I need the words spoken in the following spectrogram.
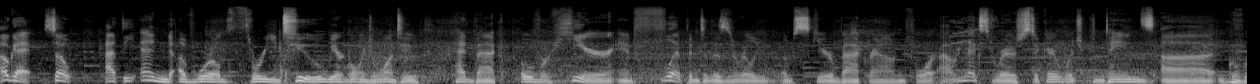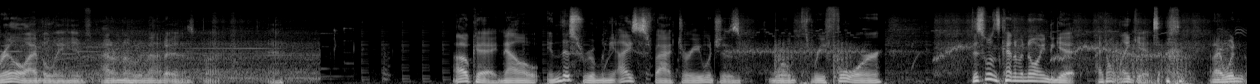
Okay, so at the end of World 3-2, we are going to want to head back over here and flip into this really obscure background for our next rare sticker, which contains uh, Gryll, I believe. I don't know who that is, but. Okay, now in this room in the Ice Factory, which is World 3-4, this one's kind of annoying to get. I don't like it. and I wouldn't,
